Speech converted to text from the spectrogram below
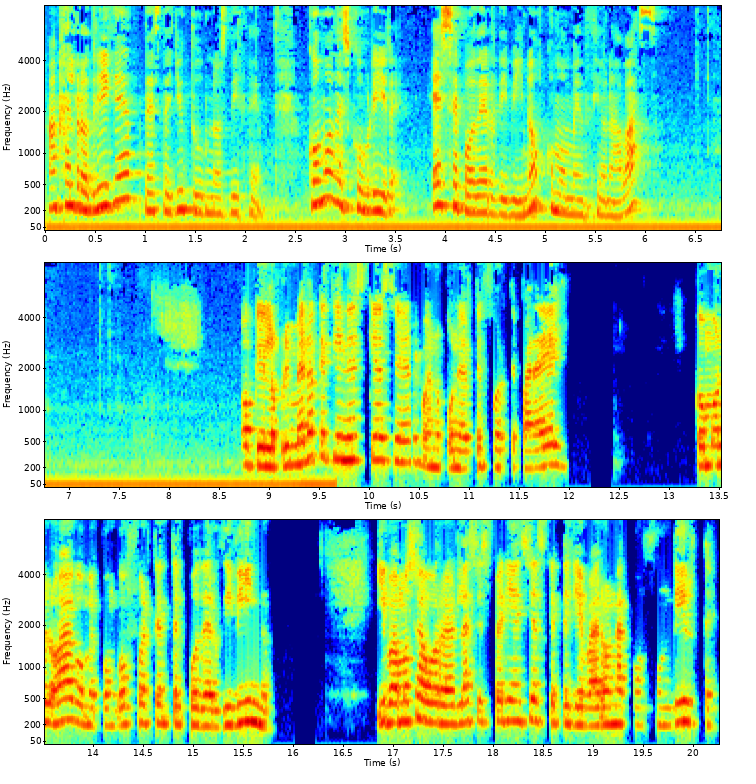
Ángel Rodríguez desde YouTube nos dice, ¿cómo descubrir ese poder divino, como mencionabas? Ok, lo primero que tienes que hacer, bueno, ponerte fuerte para él. ¿Cómo lo hago? Me pongo fuerte ante el poder divino. Y vamos a borrar las experiencias que te llevaron a confundirte.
